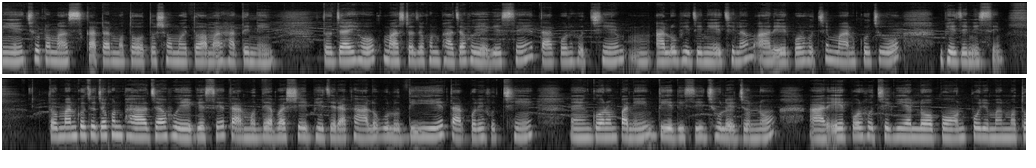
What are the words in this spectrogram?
নিয়ে ছোট মাছ কাটার মতো অত সময় তো আমার হাতে নেই। তো যাই হোক, মাছটা যখন ভাজা হয়ে গেছে, তারপর হচ্ছে আলু ভেজে নিয়েছিলাম আর এরপর হচ্ছে মান কচুও ভেজে নিছি। তো মানকচু যখন ভাজা হয়ে গেছে, তার মধ্যে আবার সেই ভেজে রাখা আলুগুলো দিয়ে তারপরে হচ্ছে গরম পানি দিয়ে দিছি ঝোলের জন্য। আর এরপর হচ্ছে গিয়ে লবণ, পরিমাণ মতো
